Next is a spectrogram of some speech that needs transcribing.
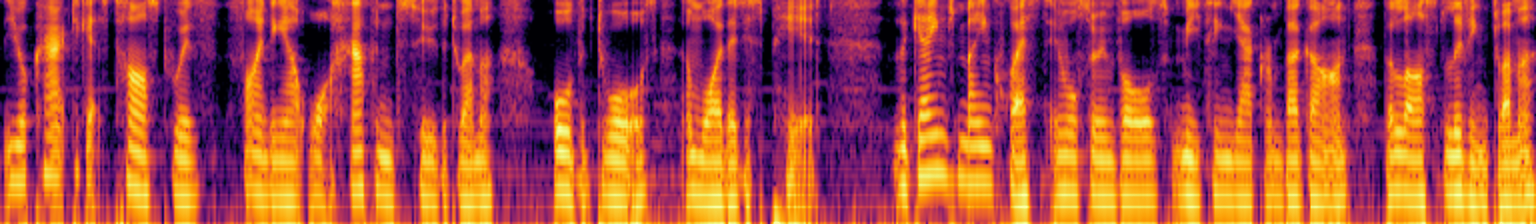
Your character gets tasked with finding out what happened to the Dwemer or the dwarves and why they disappeared. The game's main quest also involves meeting Yagrum Bagarn, the last living Dwemer,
